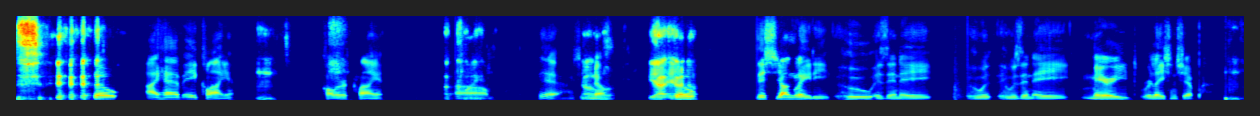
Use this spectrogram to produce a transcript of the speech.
So I have a client. Mhm. Call her a client. A client. Um, yeah, you Oh, know. Yeah, yeah, I so know. this young lady who is in a who who is in a married relationship. Mhm.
